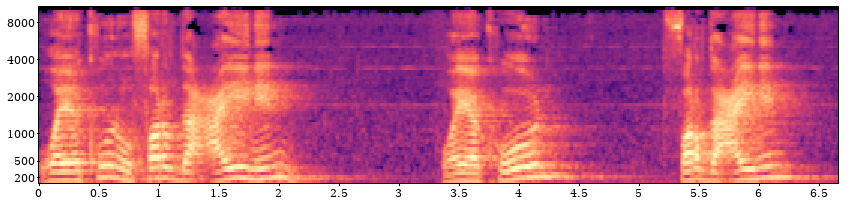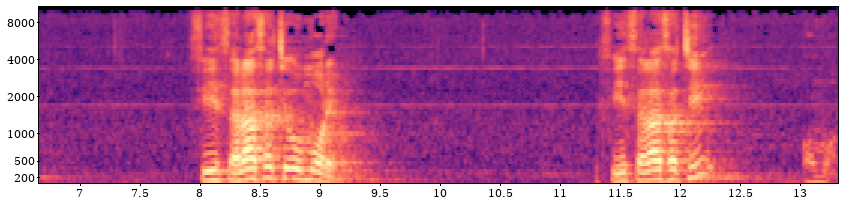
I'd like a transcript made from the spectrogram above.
wayakunu farda caynin wayakun farda caynin fi halaaثati umuuri fi halaaثati umuur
